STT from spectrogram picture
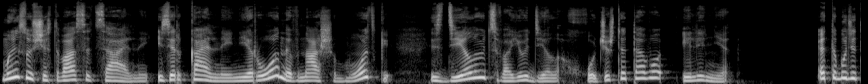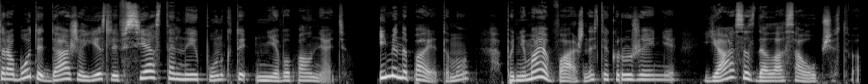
Мы существа социальные, и зеркальные нейроны в нашем мозге сделают свое дело, хочешь ты того или нет. Это будет работать даже если все остальные пункты не выполнять. Именно поэтому, понимая важность окружения, я создала сообщество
